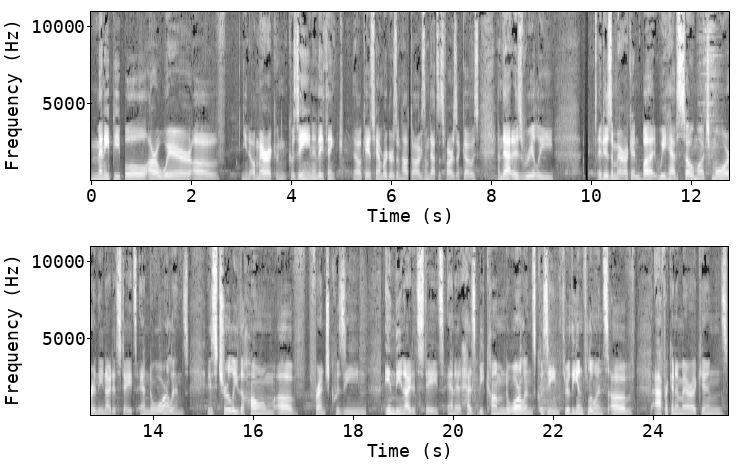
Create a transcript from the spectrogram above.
many people are aware of you know American cuisine and they think okay it's hamburgers and hot dogs and that's as far as it goes. And that is really it is American, but we have so much more in the United States, and New Orleans is truly the home of French cuisine in the United States, and it has become New Orleans cuisine through the influence of African Americans,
